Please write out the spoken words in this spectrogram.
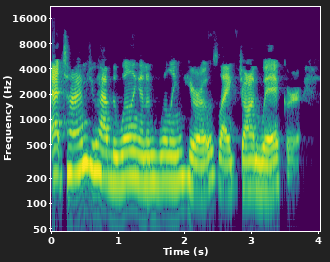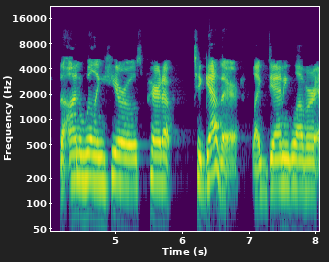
At times, you have the willing and unwilling heroes like John Wick, or the unwilling heroes paired up together, like Danny Glover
